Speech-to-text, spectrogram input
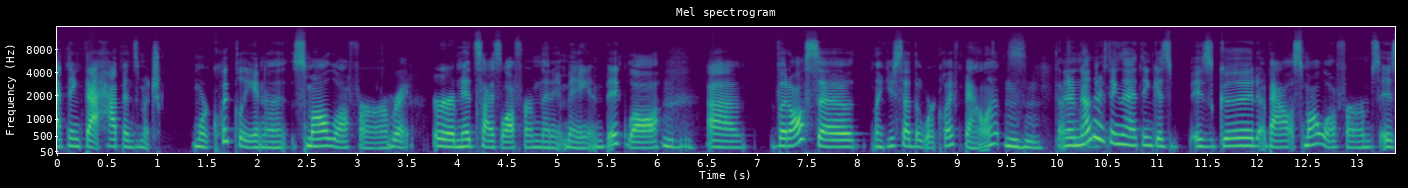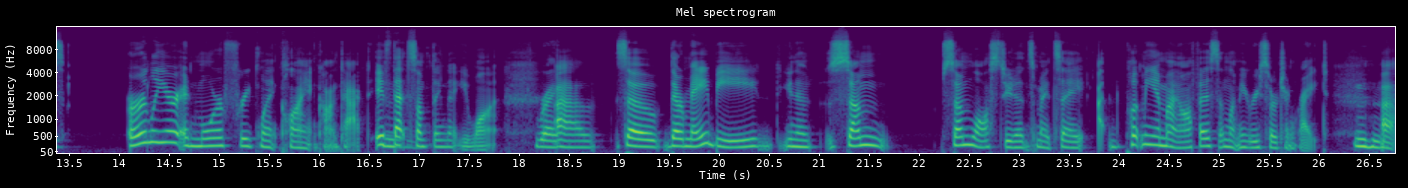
i think that happens much more quickly in a small law firm right or a mid-sized law firm than it may in big law mm-hmm. uh, but also like you said the work-life balance Mm-hmm. and another thing that i think is is good about small law firms is earlier and more frequent client contact if that's something that you want right uh, so there may be, you know, some some law students might say, "Put me in my office and let me research and write. mm-hmm. Uh,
